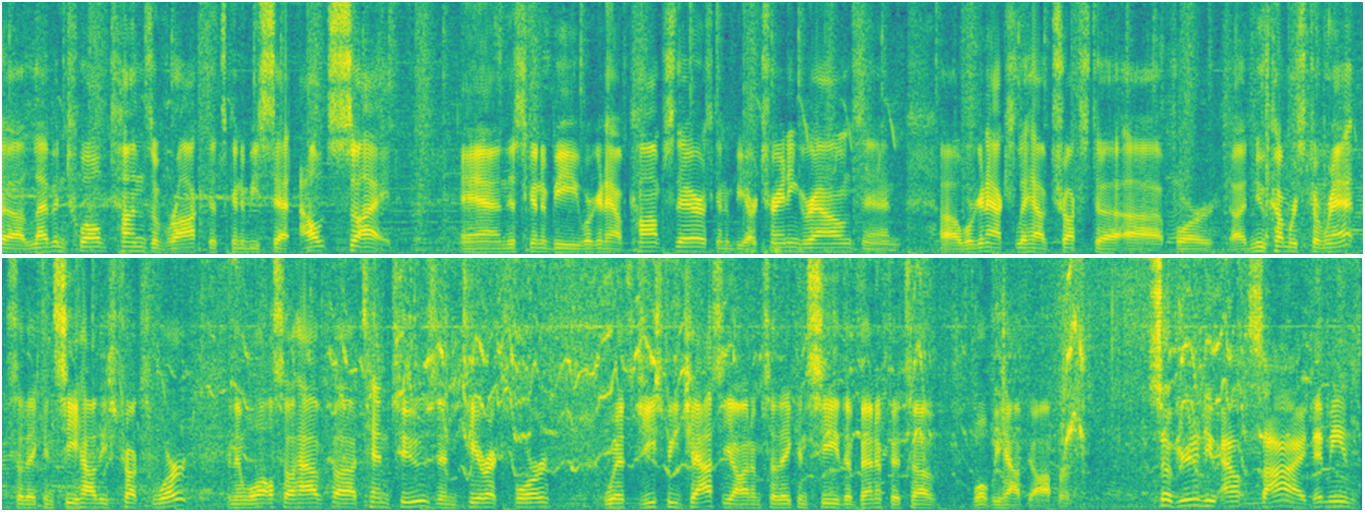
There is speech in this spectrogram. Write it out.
uh, 11, 12 tons of rock that's going to be set outside and this is going to be we're going to have comps there it's going to be our training grounds and uh, we're going to actually have trucks to uh, for uh, newcomers to rent so they can see how these trucks work and then we'll also have uh, 10.2s and TRX 4s with G-Speed chassis on them so they can see the benefits of what we have to offer. So if you're gonna do outside, that means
